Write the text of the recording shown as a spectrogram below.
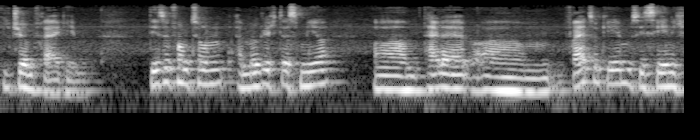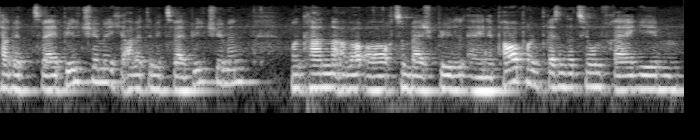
Bildschirm freigeben. Diese Funktion ermöglicht es mir, ähm, Teile ähm, freizugeben. Sie sehen, ich habe zwei Bildschirme, ich arbeite mit zwei Bildschirmen. Man kann aber auch zum Beispiel eine PowerPoint-Präsentation freigeben,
